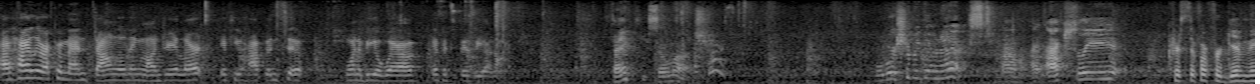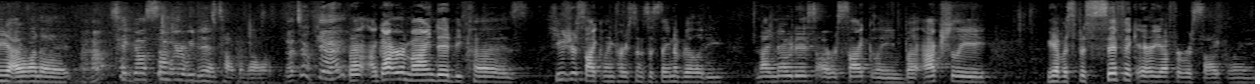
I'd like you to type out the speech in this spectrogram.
I highly recommend downloading Laundry Alert if you happen to want to be aware of if it's busy or not. Thank you so much. Of course. Well, where should we go next? Um, I actually, Christopher, forgive me. I want to Uh-huh. take go somewhere we didn't talk about. That's okay. But I got reminded because huge recycling person, sustainability. and I notice our recycling, but actually, we have a specific area for recycling.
